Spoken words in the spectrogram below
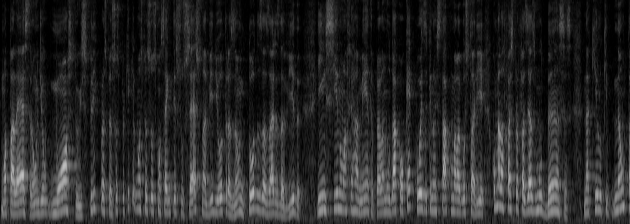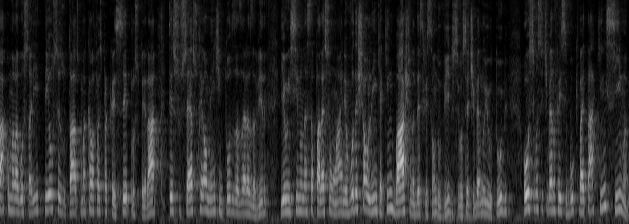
uma palestra onde eu mostro, explico para as pessoas por que, que algumas pessoas conseguem ter sucesso na vida e outras não, em todas as áreas da vida, e ensino uma ferramenta para ela mudar qualquer coisa que não está como ela gostaria, como ela faz para fazer as mudanças naquilo que não está como ela gostaria e ter os resultados, como é que ela faz para crescer, prosperar, ter sucesso realmente em todas as áreas da vida. E eu ensino nessa palestra online. Eu vou deixar o link aqui embaixo na descrição do vídeo, se você estiver no YouTube, ou se você estiver no Facebook, vai estar aqui em cima.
